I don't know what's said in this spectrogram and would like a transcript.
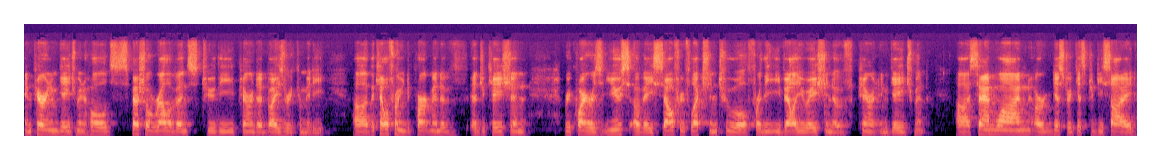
and parent engagement holds special relevance to the Parent Advisory Committee. Uh, the California Department of Education requires use of a self-reflection tool for the evaluation of parent engagement. Uh, San Juan, our district, gets to decide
